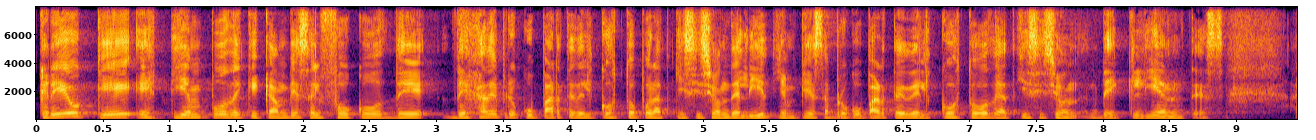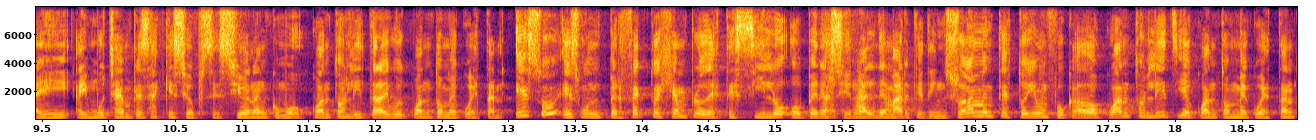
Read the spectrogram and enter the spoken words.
creo que es tiempo de que cambies el foco de deja de preocuparte del costo por adquisición de lead y empieza a preocuparte del costo de adquisición de clientes. Hay, muchas empresas que se obsesionan como cuántos leads traigo y cuánto me cuestan. Eso es un perfecto ejemplo de este silo operacional de marketing. Solamente estoy enfocado a cuántos leads y a cuántos me cuestan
